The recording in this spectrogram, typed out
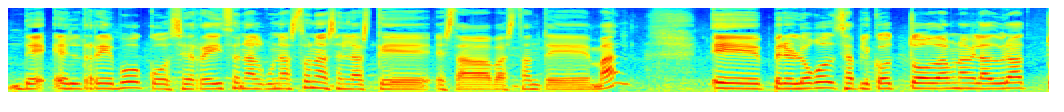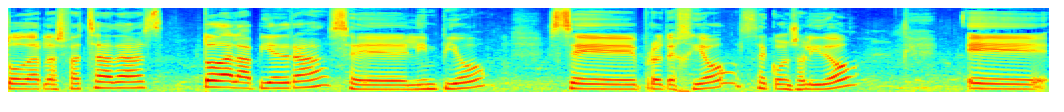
del revoco se rehizo en algunas zonas en las que estaba bastante mal, pero luego se aplicó toda una veladura, todas las fachadas, Toda la piedra se limpió, se protegió, se consolidó. Eh,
